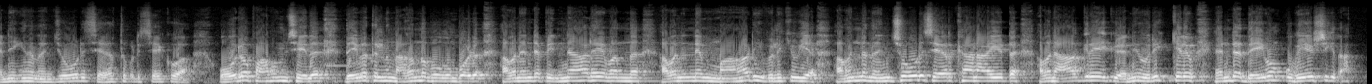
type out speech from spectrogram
എന്നെ ഇങ്ങനെ നെഞ്ചോട് ചേർത്ത് പിടിച്ചേക്കുക. ഓരോ പാപം ചെയ്ത് ദൈവത്തിൽ നിന്ന് അകന്നു പോകുമ്പോൾ അവൻ എന്റെ പിന്നാലെ വന്ന് അവൻ എന്നെ മാടി വിളിക്കുക അവന്റെ നെഞ്ചോട് ചേർക്കാനായിട്ട് അവൻ ആഗ്രഹിക്കുക എന്നെ ഒരിക്കലും എന്റെ ദൈവം ഉപേക്ഷിക്കുന്ന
